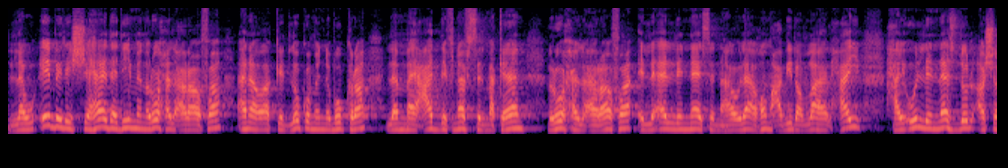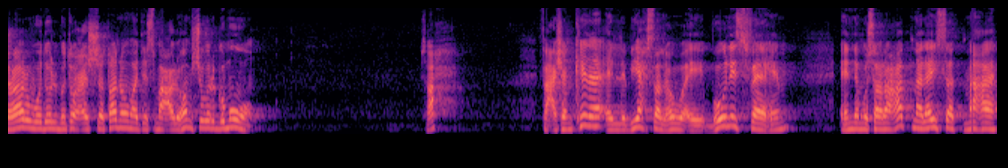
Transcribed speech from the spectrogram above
لو قبل الشهادة دي من روح العرافة أنا أؤكد لكم إن بكرة لما يعدي في نفس المكان روح العرافة اللي قال للناس إن هؤلاء هم عبيد الله الحي هيقول للناس دول أشرار ودول بتوع الشيطان وما تسمعوا لهمش وارجموهم صح؟ فعشان كده اللي بيحصل هو إيه؟ بولس فاهم إن مصارعتنا ليست مع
